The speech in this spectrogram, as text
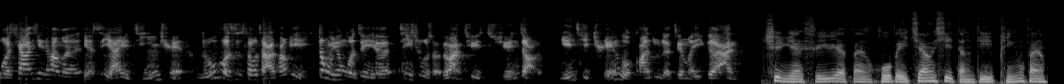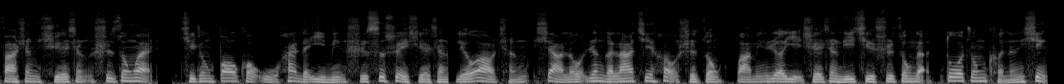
我相信他们也是养有警犬。如果是搜查，他们也动用过这些技术手段去寻找引起全国关注的这么一个案。去年十一月份，湖北、江西等地频繁发生学生失踪案。其中包括武汉的一名十四岁学生刘傲成下楼扔个垃圾后失踪，网民热议学生离奇失踪的多种可能性。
